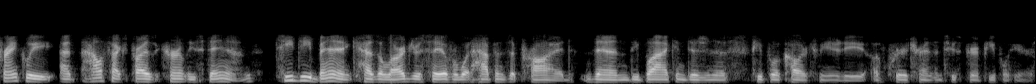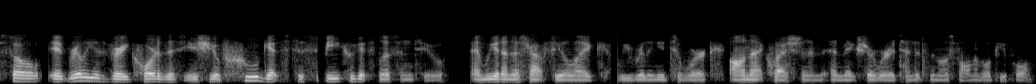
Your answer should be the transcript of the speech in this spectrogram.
Frankly, at Halifax Pride as it currently stands, TD Bank has a larger say over what happens at Pride than the Black, Indigenous, people of color community of queer, trans, and two-spirit people here. So it really is very core to this issue of who gets to speak, who gets listened to. And we at NSRAP feel like we really need to work on that question and make sure we're attentive to the most vulnerable people.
